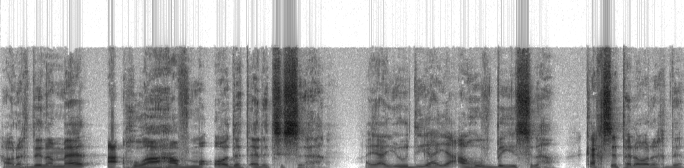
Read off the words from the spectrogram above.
העורך דין אומר, הוא אהב מאוד את ארץ ישראל. היה יהודי, היה אהוב בישראל. כך סיפר העורך דין.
